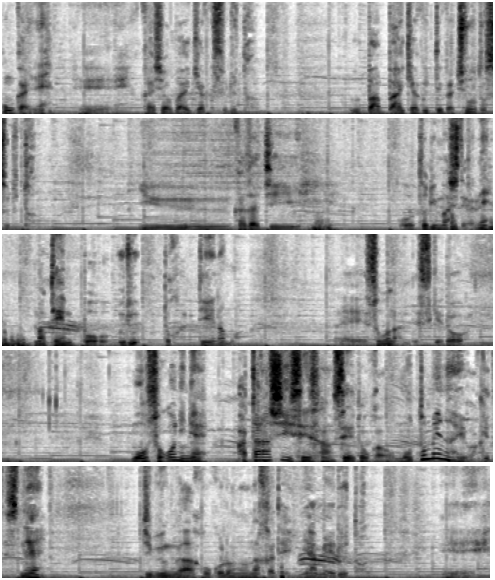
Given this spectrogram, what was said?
今回ね、えー、会社を売却すると、ま売却っていうか譲渡するという形を取りましたよね。まあ、店舗を売るとかっていうのもえー、そうなんですけどもうそこにね新しい生産性とかを求めないわけですね。自分が心の中でやめると、え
